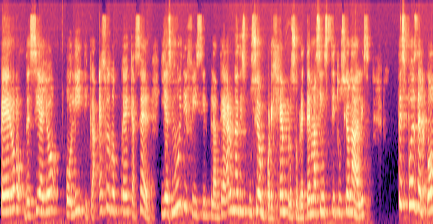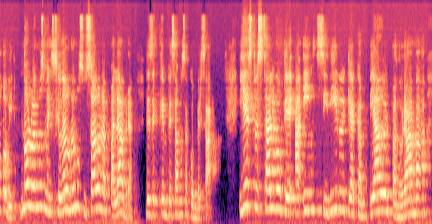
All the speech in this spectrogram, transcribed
pero decía yo, política, eso es lo que hay que hacer. Y es muy difícil plantear una discusión, por ejemplo, sobre temas institucionales, después del COVID. No lo hemos mencionado, no hemos usado la palabra desde que empezamos a conversar. Y esto es algo que ha incidido y que ha cambiado el panorama,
